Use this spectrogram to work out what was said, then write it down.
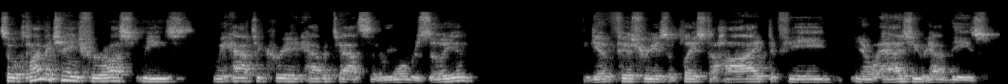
so climate change for us means we have to create habitats that are more resilient, give fisheries a place to hide, to feed, you know, as you have these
